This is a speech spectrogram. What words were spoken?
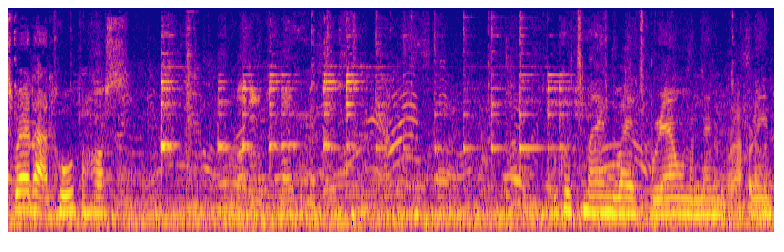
It's where that hold the horse. Look what's mine the way it's brown and then green.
